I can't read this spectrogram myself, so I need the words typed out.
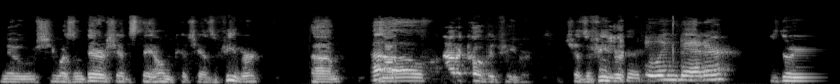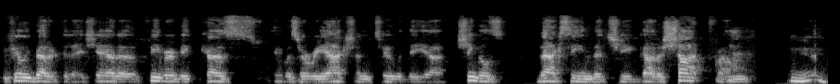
knew, she wasn't there. She had to stay home because she has a fever. Um, Uh oh. not a COVID fever. She has a fever. Doing better? She's doing feeling better today. She had a fever because it was her reaction to the uh, shingles vaccine that she got a shot from Mhm.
